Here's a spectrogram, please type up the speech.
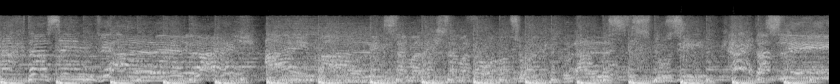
Nacht, da sind wir alle gleich. Einmal links, einmal rechts, einmal vor und zurück. Und alles ist Musik. Hey! Das Leben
